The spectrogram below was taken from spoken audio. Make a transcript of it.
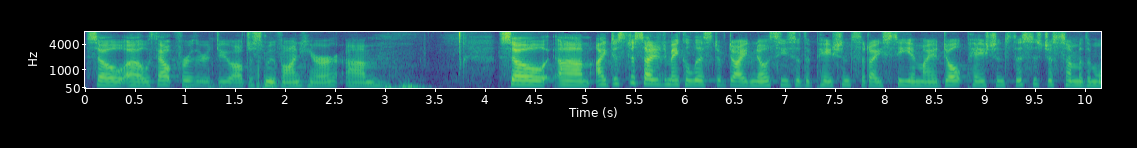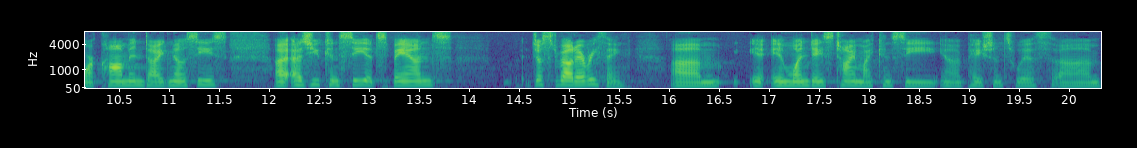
So, uh, without further ado, I'll just move on here. Um, so um, I just decided to make a list of diagnoses of the patients that I see in my adult patients. This is just some of the more common diagnoses. Uh, as you can see, it spans just about everything. Um, in, one day's time, I can see uh, patients with um,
